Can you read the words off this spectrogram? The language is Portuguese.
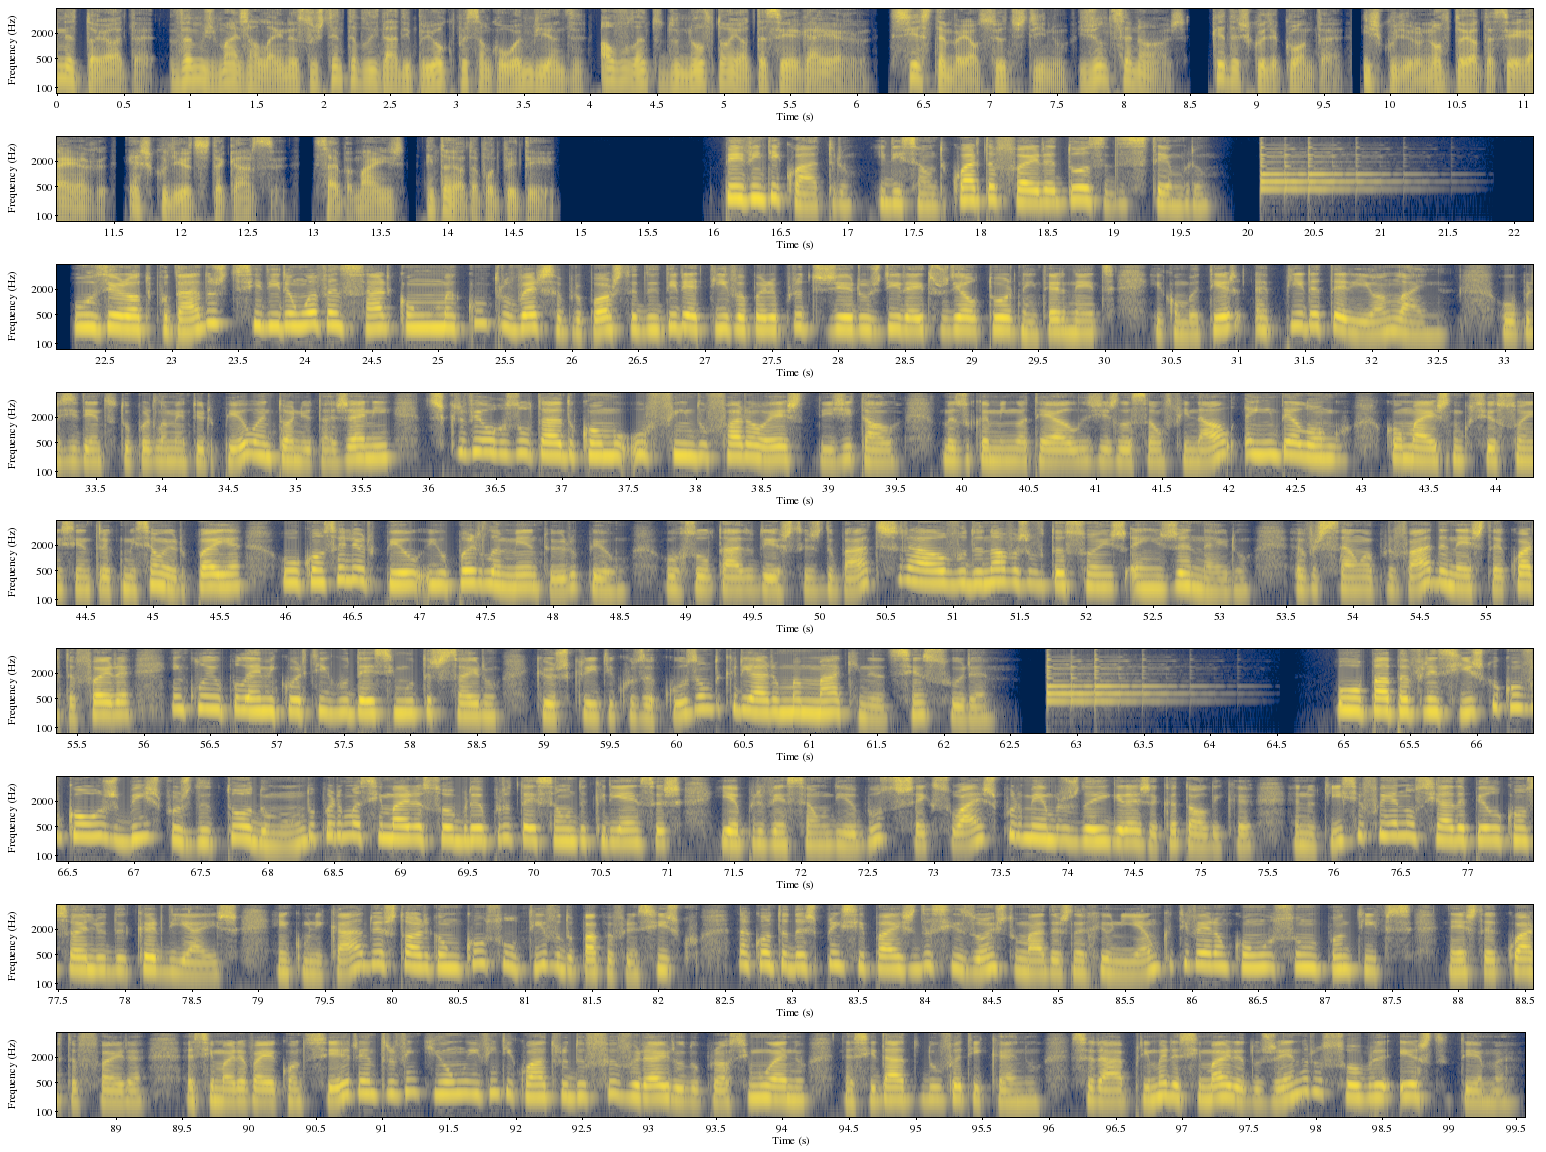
Na Toyota, vamos mais além na sustentabilidade e preocupação com o ambiente ao volante do novo Toyota CHR. Se esse também é o seu destino, junte-se a nós. Cada escolha conta. E escolher o um novo Toyota CHR é escolher destacar-se. Saiba mais em Toyota.pt. P24, edição de quarta-feira, 12 de setembro. Os eurodeputados decidiram avançar com uma controversa proposta de diretiva para proteger os direitos de autor na internet e combater a pirataria online. O presidente do Parlamento Europeu, António Tajani, descreveu o resultado como o fim do faroeste digital, mas o caminho até à legislação final ainda é longo, com mais negociações entre a Comissão Europeia, o Conselho Europeu e o Parlamento Europeu. O resultado destes debates será alvo de novas votações em janeiro. A versão aprovada nesta quarta-feira inclui o polémico artigo 13, que os críticos acusam de criar uma máquina de censura. O Papa Francisco convocou os bispos de todo o mundo para uma cimeira sobre a proteção de crianças e a prevenção de abusos sexuais por membros da Igreja Católica. A notícia foi anunciada pelo Conselho de Cardeais. Em comunicado, este órgão consultivo do Papa Francisco dá conta das principais decisões tomadas na reunião que tiveram com o Sumo Pontífice nesta quarta-feira. A cimeira vai acontecer entre 21 e 24 de fevereiro do próximo ano, na cidade do Vaticano. Será a primeira cimeira do género sobre este tema.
